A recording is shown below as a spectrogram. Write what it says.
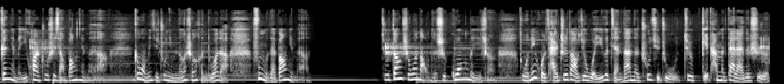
跟你们一块住是想帮你们啊。”跟我们一起住，你们能省很多的。父母在帮你们啊！就当时我脑子是咣的一声，我那会儿才知道，就我一个简单的出去住，就给他们带来的是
